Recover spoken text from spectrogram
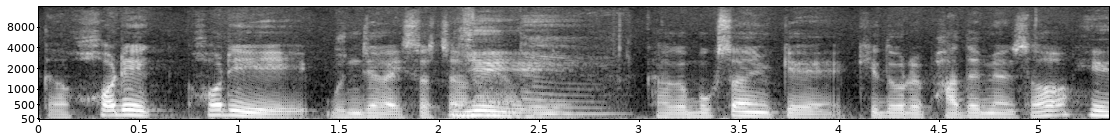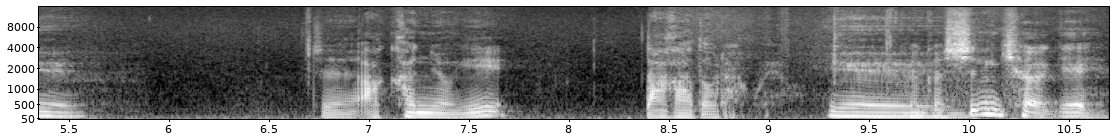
그 허리 허리 문제가 있었잖아요. 네. 예, 예. 네. 그러니까 그 목사님께 기도를 받으면서 예. 이제 악한 영이 나가더라고요. 예. 그러니까 신기하게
